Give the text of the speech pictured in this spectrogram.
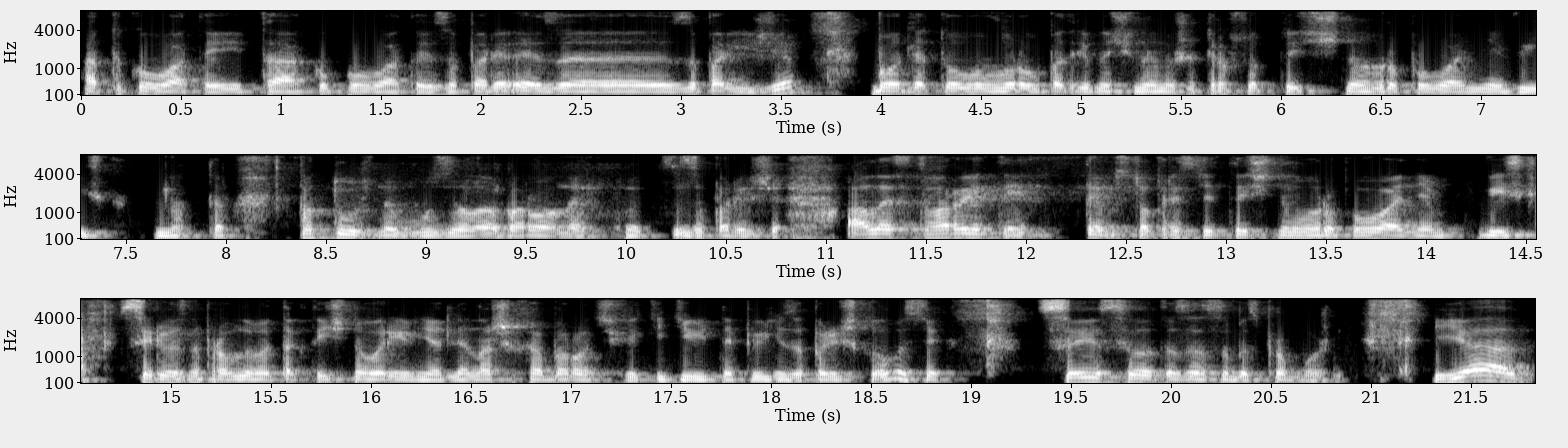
атакувати та окупувати Запорі- е, Запоріжжя, бо для того ворогу потрібно щонайменше 300 тисячного групування військ, надто потужне вузол оборони Запоріжжя. Але створити тим 130 тисячним групуванням військ серйозна проблема тактичного рівня для наших оборонців, які діють на півдні Запорізької області, це сили та засоби спроможні. Я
